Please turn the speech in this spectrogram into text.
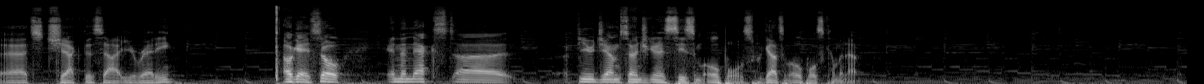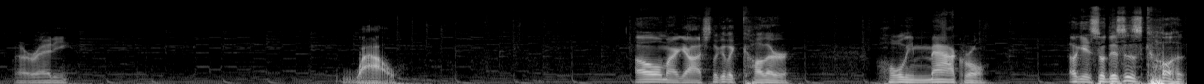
Let's check this out. You ready? Okay, so in the next uh, few gemstones, you're going to see some opals. We got some opals coming up. Alrighty. Wow. Oh my gosh, look at the color. Holy mackerel. Okay, so this is called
